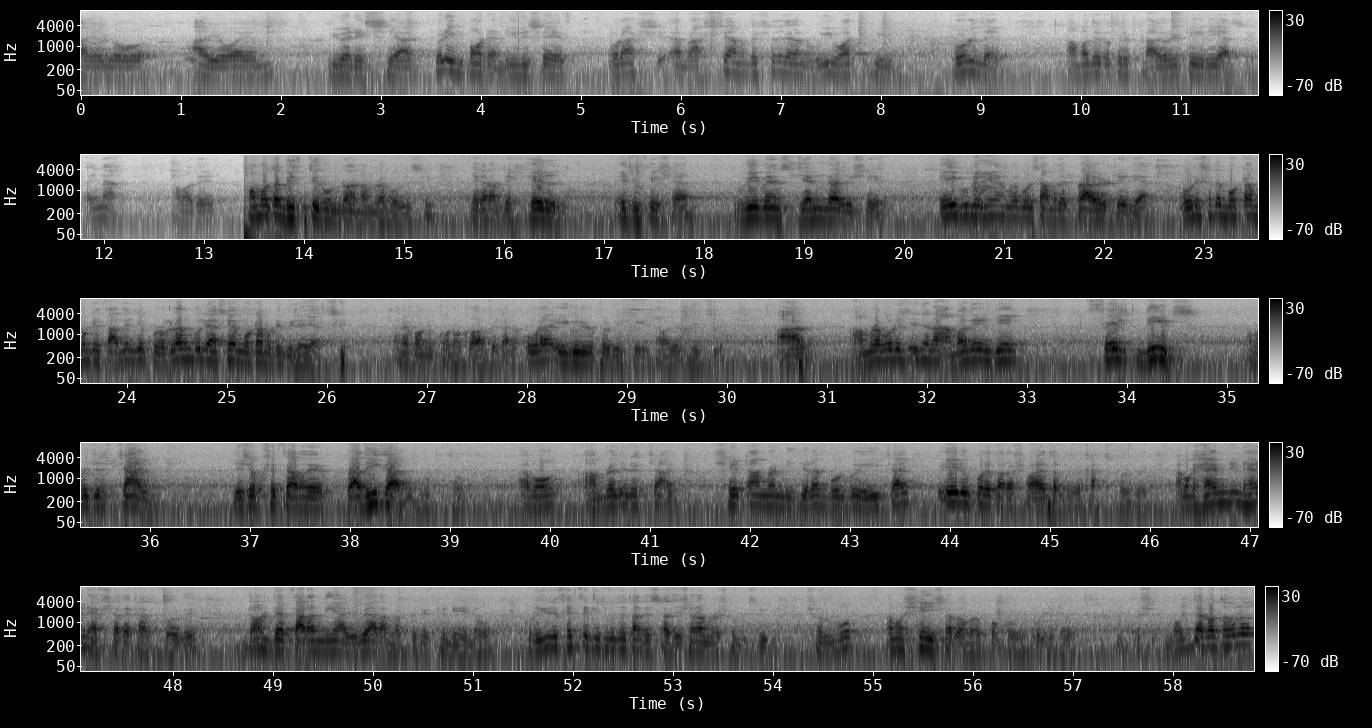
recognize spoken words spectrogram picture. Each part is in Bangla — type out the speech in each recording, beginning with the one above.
ILO IOM UNSCR very important UNICEF ওরা আসছে আসছে আমাদের সাথে, যখন উই হোয়াট উই আমাদের কত প্রায়োরিটি এরিয়া আছে, তাই না? আমাদের ক্ষমতা ভিত্তিক উন্নয়ন আমরা বলেছি, যেখানে আপনি health education women's gender issue এইগুলো নিয়ে আমরা বলছি আমাদের প্রায়োরিটি এরিয়া ওগুলোর সাথে মোটামুটি তাদের যে প্রোগ্রামগুলি আছে, মোটামুটি মিলে যাচ্ছে। মানে কোনো কোনো ক্লাবে কারণ ওরা এইগুলির উপর বেশি নজর দিচ্ছে। আর আমরা বলেছি যে না, আমাদের যে ফেল্ট নিডস আমরা যেটা চাই, যেসব ক্ষেত্রে আমাদের প্রাধিকার প্রাধিকারভুক্ত এবং আমরা যেটা চাই, সেটা আমরা নিজেরা বলব, এই চাই, এর উপরে তারা সহায়তা করে কাজ করবে, এবং হ্যান্ড ইন হ্যান্ড একসাথে কাজ করবে। নট দ্যাট তারা নিয়ে আসবে আর আমরা প্রজেক্টে নিয়ে নেব। কোনো কিছু ক্ষেত্রে কিছু কিছু তাদের সাজেশন আমরা শুনছি, শুনব। এবং সেই হিসাবে আমরা প্রকল্প করে। মোদ্দা কথা হলো,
